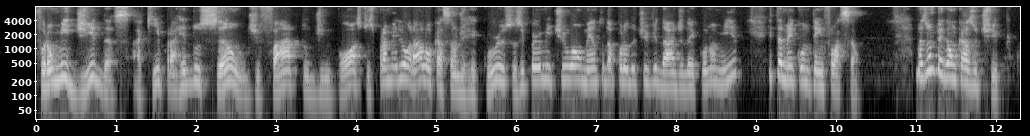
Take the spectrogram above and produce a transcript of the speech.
Foram medidas aqui para redução de fato de impostos para melhorar a alocação de recursos e permitir o aumento da produtividade da economia e também conter inflação. Mas vamos pegar um caso típico.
